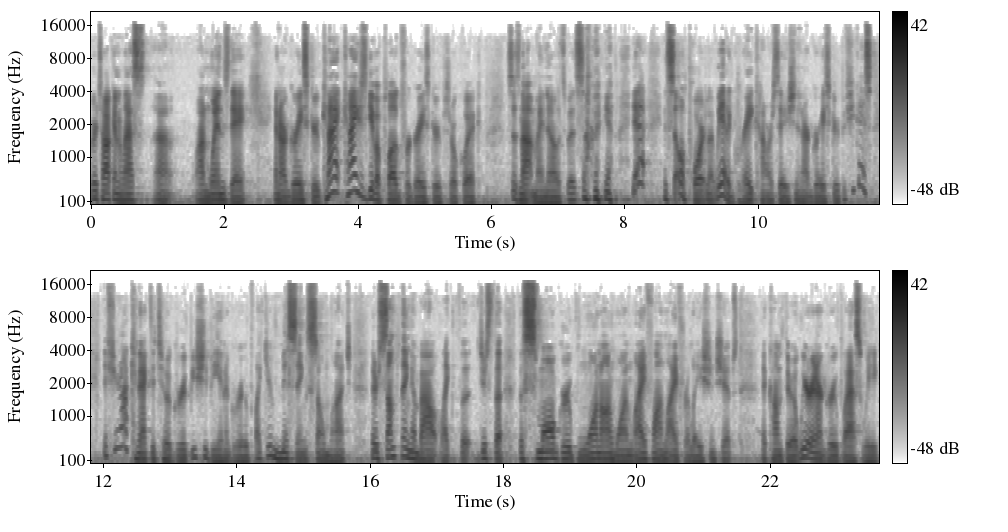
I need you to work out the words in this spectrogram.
We were talking last uh, on Wednesday in our grace group. Can I, can I just give a plug for grace groups real quick? This is not my notes, but it's yeah, yeah, it's so important. Like, we had a great conversation in our grace group. If you guys, if you're not connected to a group, you should be in a group. Like you're missing so much. There's something about like the just the the small group, one-on-one, life-on-life relationships that come through it. We were in our group last week,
